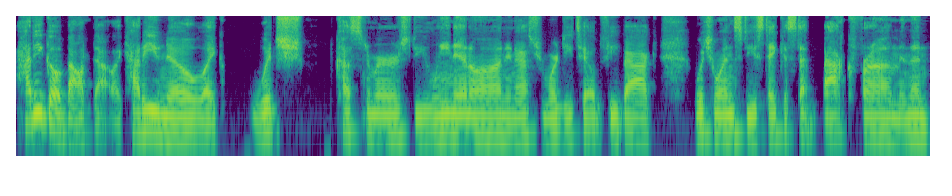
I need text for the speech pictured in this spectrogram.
how do you go about that? Like how do you know like which customers do you lean in on and ask for more detailed feedback which ones do you take a step back from and then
